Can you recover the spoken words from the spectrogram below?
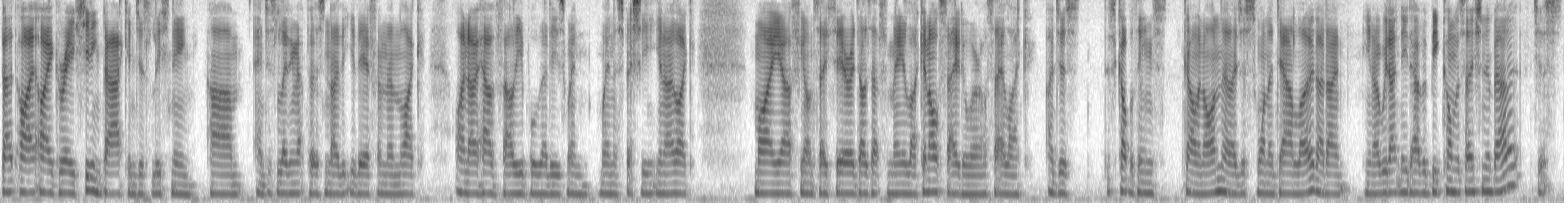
but I, I agree. Sitting back and just listening, um, and just letting that person know that you're there for them. Like I know how valuable that is when when especially you know like my uh, fiance Sarah does that for me. Like, and I'll say to her, I'll say like, I just there's a couple of things going on that I just want to download. I don't, you know, we don't need to have a big conversation about it. Just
